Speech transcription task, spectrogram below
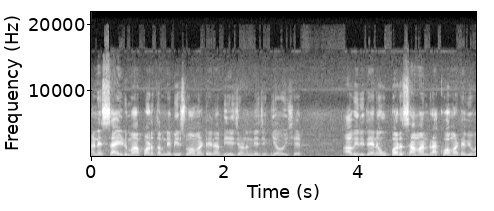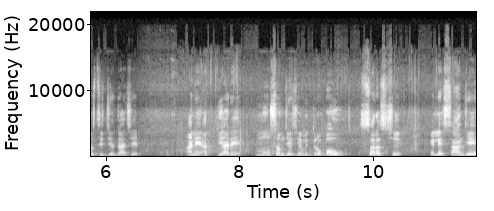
અને સાઈડમાં પણ તમને બેસવા માટેના બે જણની જગ્યા હોય છે. આવી રીતે અને ઉપર સામાન રાખવા માટે વ્યવસ્થિત જગ્યા છે. અને અત્યારે મોસમ જે છે મિત્રો, બહુ સરસ છે. એટલે સાંજે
